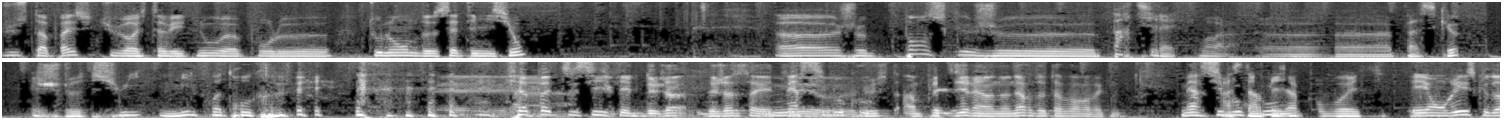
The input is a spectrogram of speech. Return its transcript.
juste après, si tu veux rester avec nous euh, pour le tout le long de cette émission. Euh, je pense que je partirai. Voilà. Euh, euh, parce que je suis mille fois trop crevé. Il n'y a pas de souci. Déjà, déjà, ça a été Merci euh, beaucoup. juste un plaisir et un honneur de t'avoir avec nous. Merci Ah, C'était un beaucoup. plaisir pour vous aussi. Et on risque de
